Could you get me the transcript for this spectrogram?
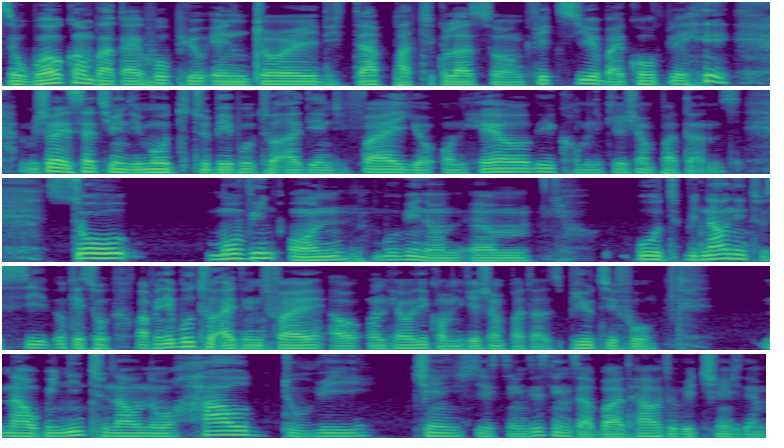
so welcome back. I hope you enjoyed that particular song, Fix You by Coldplay. I'm sure it set you in the mood to be able to identify your unhealthy communication patterns. So moving on, moving on, um, would we now need to see okay so I've been able to identify our unhealthy communication patterns beautiful now we need to now know how do we change these things. These things are bad. How do we change them?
